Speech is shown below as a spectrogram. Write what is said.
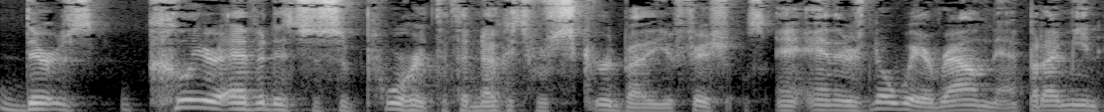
there's clear evidence to support that the Nuggets were screwed by the officials, and, and, there's no way around that. But I mean,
